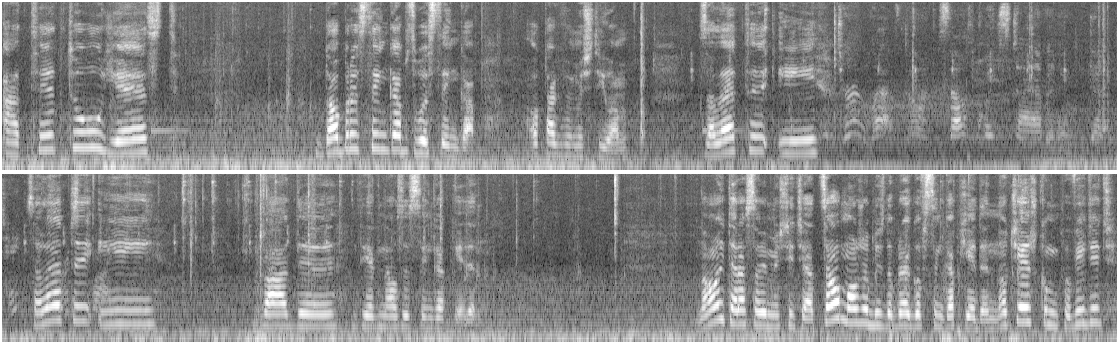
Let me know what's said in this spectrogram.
a tytuł jest Dobry singap, zły singap. O tak wymyśliłam. Zalety i zalety i wady diagnozy Singap 1. No i teraz sobie myślicie, a co może być dobrego w Singap 1? No ciężko mi powiedzieć,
